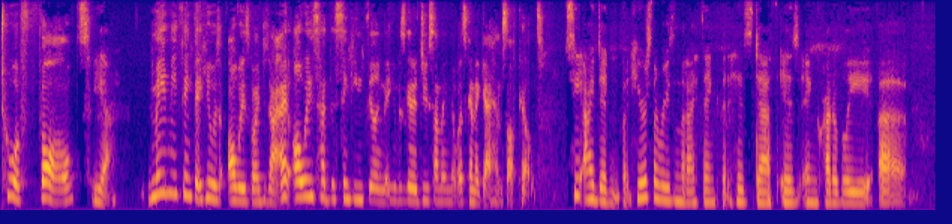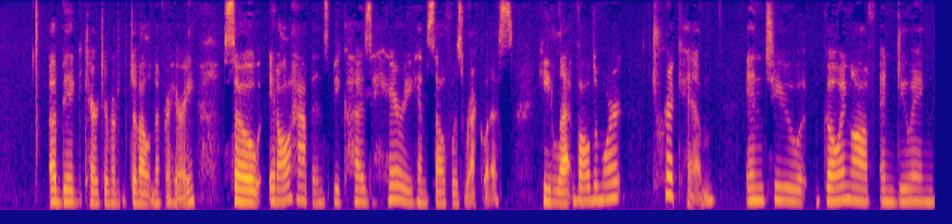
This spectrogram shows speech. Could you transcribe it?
to a fault, yeah, made me think that he was always going to die. I always had the sinking feeling that he was going to do something that was going to get himself killed. See, I didn't, but here's the reason that I think that his death is incredibly uh, a big character development for Harry. So it all happens because Harry himself was reckless. He let Voldemort trick him into going off and doing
